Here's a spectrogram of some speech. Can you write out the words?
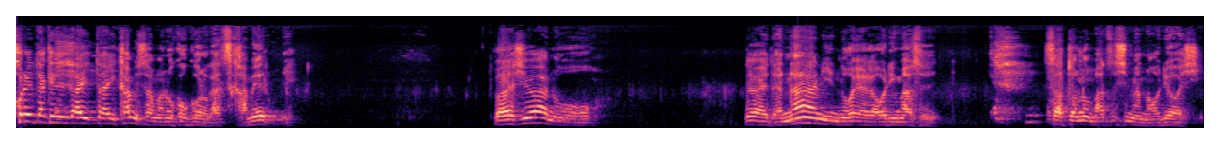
これだけで大体神様の心がつかめるね。私はあの、長い間7人の親がおります。里の松島の両親。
